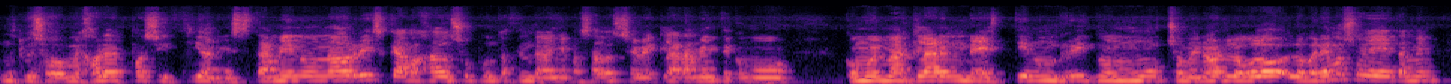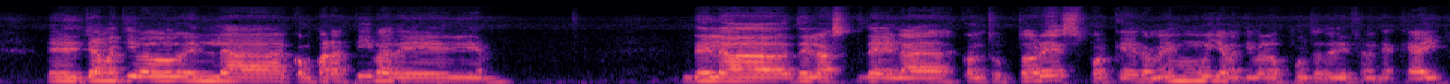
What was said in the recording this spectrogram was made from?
incluso mejores posiciones. También un Norris que ha bajado su puntuación del año pasado. Se ve claramente como, como el McLaren tiene un ritmo mucho menor. Luego lo, veremos eh, también eh, llamativo en la comparativa de, de, la, de, las, de las constructores, porque también es muy llamativo los puntos de diferencia que hay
